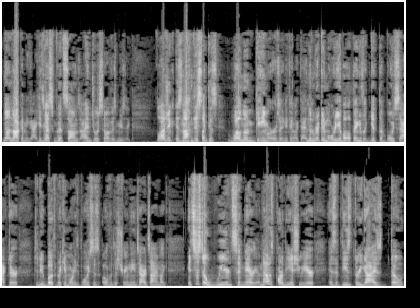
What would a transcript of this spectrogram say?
Not knocking the guy. He's got some good songs. I enjoy some of his music. Logic is not just like this well-known gamer or anything like that. And then Rick and Morty of all things, like get the voice actor to do both Rick and Morty's voices over the stream the entire time. Like it's just a weird scenario. And that was part of the issue here is that these three guys don't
